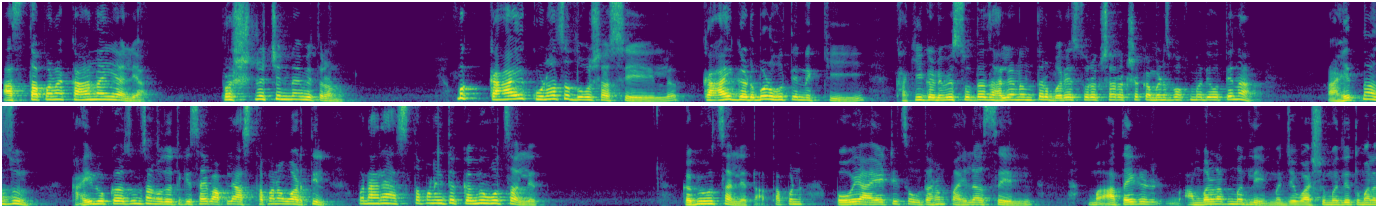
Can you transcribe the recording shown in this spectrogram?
आस्थापना का नाही आल्या? प्रश्नचिन्ह मित्रांनो मग काय कुणाचा दोष असेल? काय गडबड होते नक्की? खाकी गणवेशसुद्धा झाल्यानंतर बरेच सुरक्षा रक्षक कमेंट्स बॉक्समध्ये होते ना? आहेत ना अजून. काही लोक अजून सांगत होते की साहेब आपल्या आस्थापना वाढतील. पण अरे आस्थापना इथं कमी होत चाललेत कमी होत चालले आहेत. आता आपण पवई आय आय टीचं उदाहरण पाहिलं असेल मग आता एक अंबरनाथमधली म्हणजे वाशिममधली तुम्हाला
